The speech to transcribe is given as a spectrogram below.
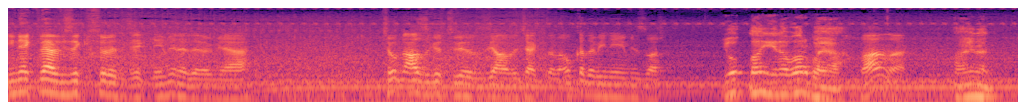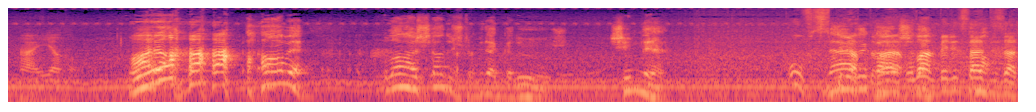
inekler bize küfür edecek yemin ederim ya. Çok az götürüyoruz yavrucaklara. O kadar ineğimiz var. Yok lan yine var baya. Var mı? Aynen. Ha iyi ama. Abi Abi. Ulan aşağı düştüm. Bir dakika dur. Şimdi. Uf spin Nerede attım ha. karşıda? Ulan beni sen Tamam. düzelt.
